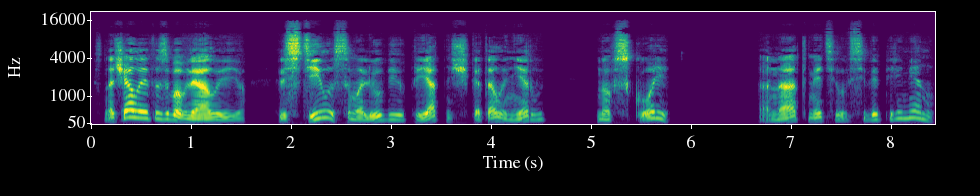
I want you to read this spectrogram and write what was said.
Сначала это забавляло ее, льстило самолюбию, приятно щекотало нервы, но вскоре она отметила в себе перемену.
